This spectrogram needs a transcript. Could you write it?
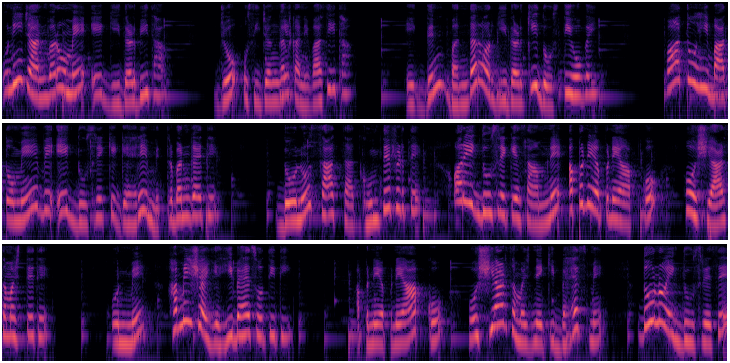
उन्हीं जानवरों में एक गीदड़ भी था, जो उसी जंगल का निवासी था। एक दिन बंदर और गीदड़ की दोस्ती हो गई। बातों ही बातों में वे एक दूसरे के गहरे मित्र बन गए थे। दोनों साथ साथ घूमते फिरते और एक दूसरे के सामने अपने अपने आप को होशियार समझते थे। उनमें हमेशा यही बहस होती थी। अपने अपने आप को होशियार समझने की बहस में दोनों एक दूसरे से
